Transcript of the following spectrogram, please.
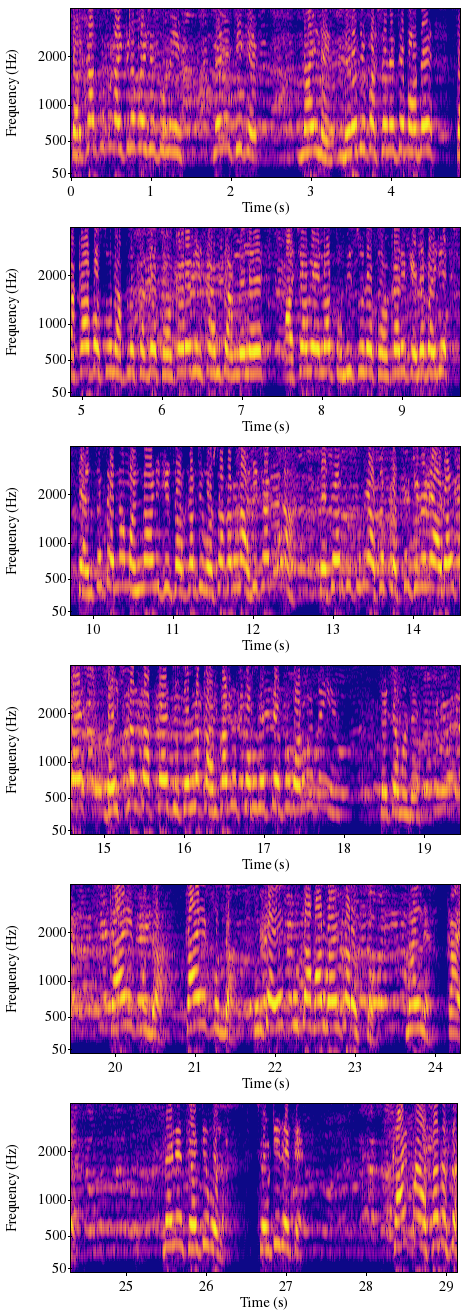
सरकारचं पण ऐकलं पाहिजे तुम्ही. नाही नाही ठीक आहे. नाही नाही. विरोधी पक्षनेते महोदय सकाळपासून आपलं सगळं सहकार्याने काम चाललेलं आहे. अशा वेळेला तुम्ही सुद्धा सहकार्य केलं पाहिजे. त्यांचं त्यांना म्हणणं आणि की सरकारची घोषणा करायला अधिकार आहे ना? त्याच्यावरती तुम्ही असं प्रत्येक ठिकाणी अडवताय बहिष्कार टाकताय दुसऱ्याला कामकाजच करू देत नाही असं बरोबर नाही आहे त्याच्यामध्ये. काय एक मुद्दा? काय एक मुद्दा? तुमचा एक मुद्दा फार भयंकर असतो. नाही नाही. काय? नाही नाही. शेवटी बोला. शेवटी देते. काय? पण असं नसतं.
